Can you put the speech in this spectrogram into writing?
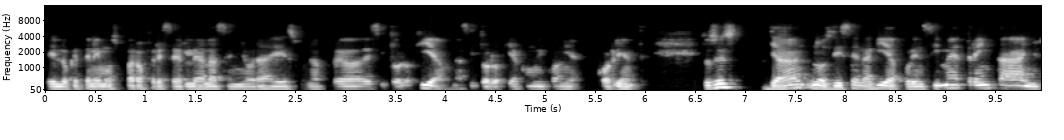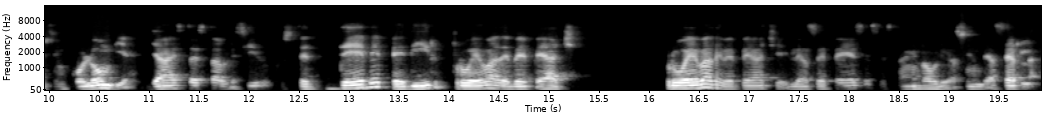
eh, lo que tenemos para ofrecerle a la señora es una prueba de citología, una citología común y corriente. Entonces, ya nos dice la guía, por encima de 30 años en Colombia ya está establecido que usted debe pedir prueba de BPH. prueba de BPH y las EPS están en la obligación de hacerla.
